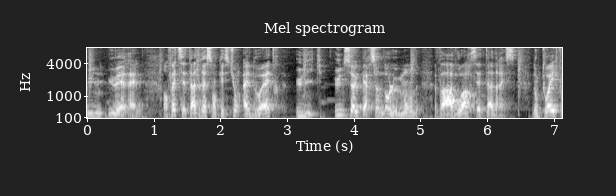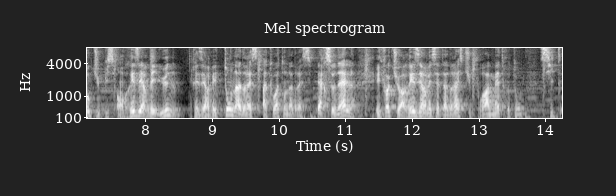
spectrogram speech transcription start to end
une URL. En fait, cette adresse en question, elle doit être unique. Une seule personne dans le monde va avoir cette adresse. Donc toi, il faut que tu puisses en réserver une, réserver ton adresse à toi, ton adresse personnelle. Et une fois que tu as réservé cette adresse, tu pourras mettre ton site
